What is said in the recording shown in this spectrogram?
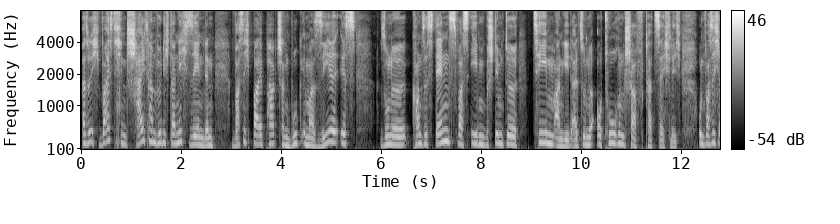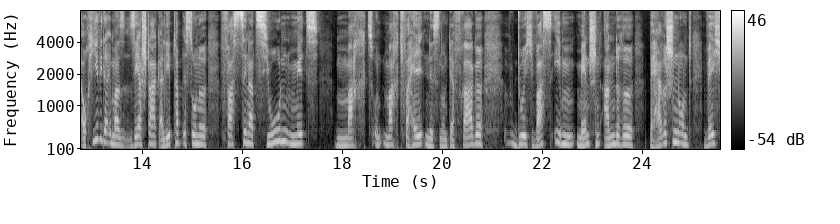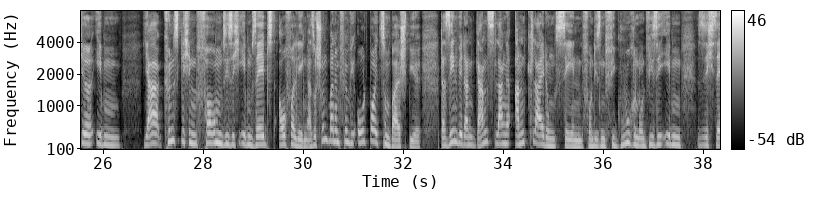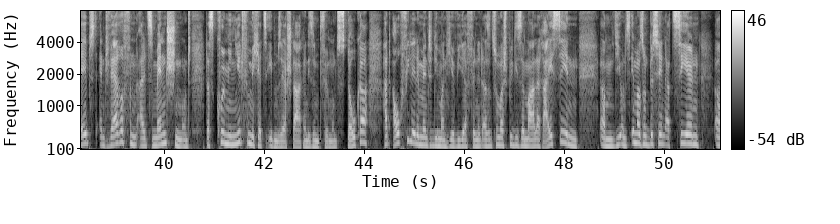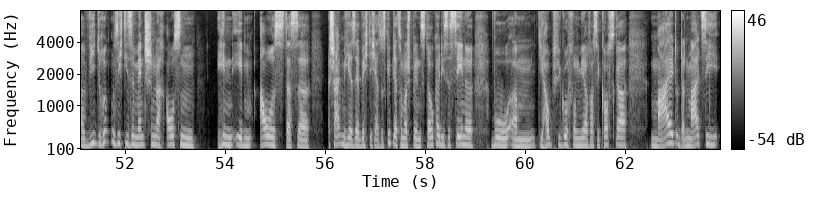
Also ich weiß nicht, ein Scheitern würde ich da nicht sehen, denn was ich bei Park Chan-wook immer sehe, ist so eine Konsistenz, was eben bestimmte Themen angeht, als so eine Autorenschaft tatsächlich. Und was ich auch hier wieder immer sehr stark erlebt habe, ist so eine Faszination mit Macht und Machtverhältnissen und der Frage, durch was eben Menschen andere beherrschen und welche eben ja, künstlichen Formen sie sich eben selbst auferlegen. Also schon bei einem Film wie Oldboy zum Beispiel, da sehen wir dann ganz lange Ankleidungsszenen von diesen Figuren und wie sie eben sich selbst entwerfen als Menschen und das kulminiert für mich jetzt eben sehr stark in diesem Film. Und Stoker hat auch viele Elemente, die man hier wiederfindet. Also zum Beispiel diese Malereiszenen, ähm, die uns immer so ein bisschen erzählen, äh, wie drücken sich diese Menschen nach außen hin eben aus, dass äh, scheint mir hier sehr wichtig. Also es gibt ja zum Beispiel in Stoker diese Szene, wo ähm, die Hauptfigur von Mia Wasikowska malt und dann malt sie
